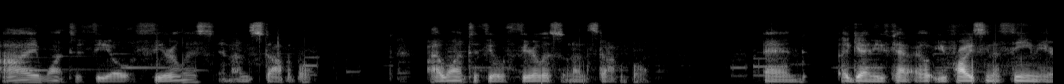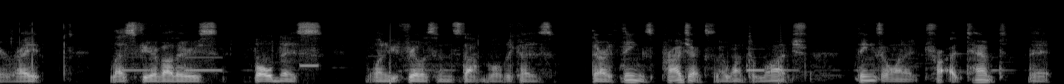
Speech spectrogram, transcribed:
I want to feel fearless and unstoppable. I want to feel fearless and unstoppable. And again, you've kind of, you've probably seen a theme here, right? Less fear of others, boldness, want to be fearless and unstoppable because there are things, projects that I want to launch, things I want to try, attempt that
